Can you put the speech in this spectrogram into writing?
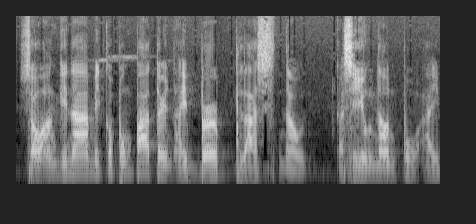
So, ang ginamit ko pong pattern ay verb plus noun. Kasi yung noun po ay,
